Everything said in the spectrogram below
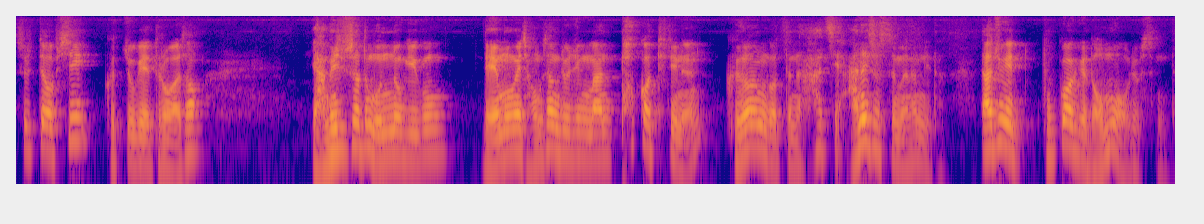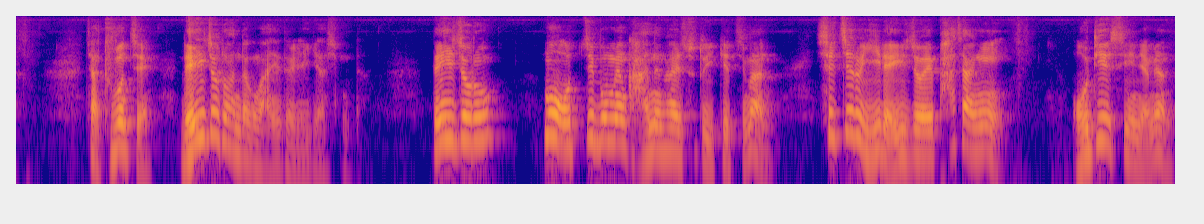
쓸데없이 그쪽에 들어가서 야매주사도 못 녹이고 내 몸의 정상 조직만 퍽 꺼트리는 그런 것들은 하지 않으셨으면 합니다. 나중에 복구하기가 너무 어렵습니다. 자 두 번째. 레이저로 한다고 많이들 얘기하십니다. 레이저로 뭐 어찌 보면 가능할 수도 있겠지만 실제로 이 레이저의 파장이 어디에 쓰이냐면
